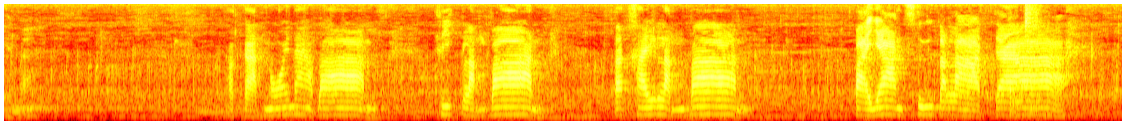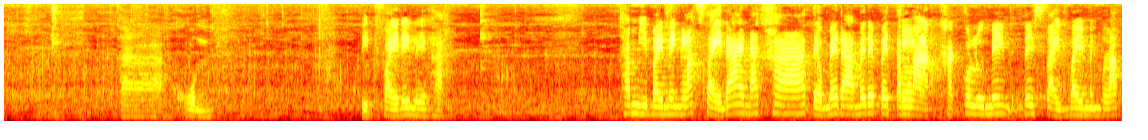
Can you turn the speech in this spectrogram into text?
เห็นไหมผักกาดน้อยหน้าบ้าน พริกหลังบ้าน ตะไคร้หลังบ้านปลาย่างซื้อตลาดจ้า ค่ะ คน ปิดไฟได้เลยค่ะ ถ้ามีใบแมงลักใส่ได้นะคะ แต่แม่ดาไม่ได้ไปตลาดค่ะ ก็เลยไม่ได้ใส่ใบแมงลัก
